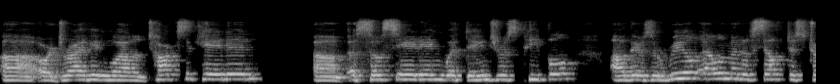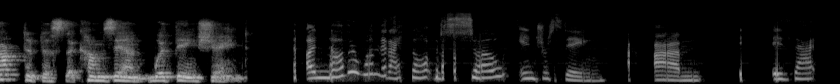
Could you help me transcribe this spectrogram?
uh, or driving while intoxicated, um, associating with dangerous people uh, there's a real element of self destructiveness that comes in with being shamed. Another one that I thought was so interesting um, is that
